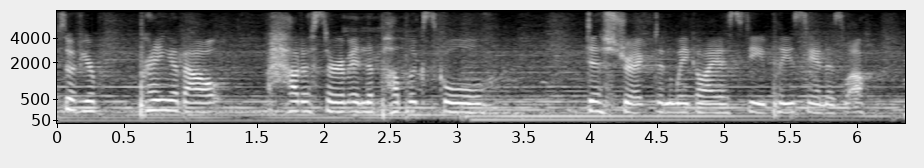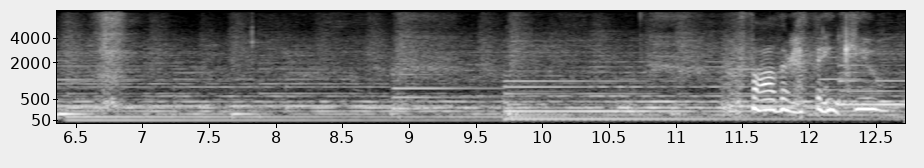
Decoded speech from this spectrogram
So if you're praying about how to serve in the public school district and Waco ISD, please stand as well. Father, thank you.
